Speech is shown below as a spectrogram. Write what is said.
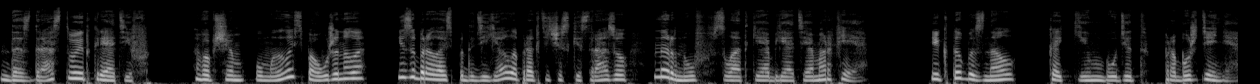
Да здравствует креатив. В общем, умылась, поужинала и забралась под одеяло практически сразу, нырнув в сладкие объятия Морфея. И кто бы знал, каким будет пробуждение.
